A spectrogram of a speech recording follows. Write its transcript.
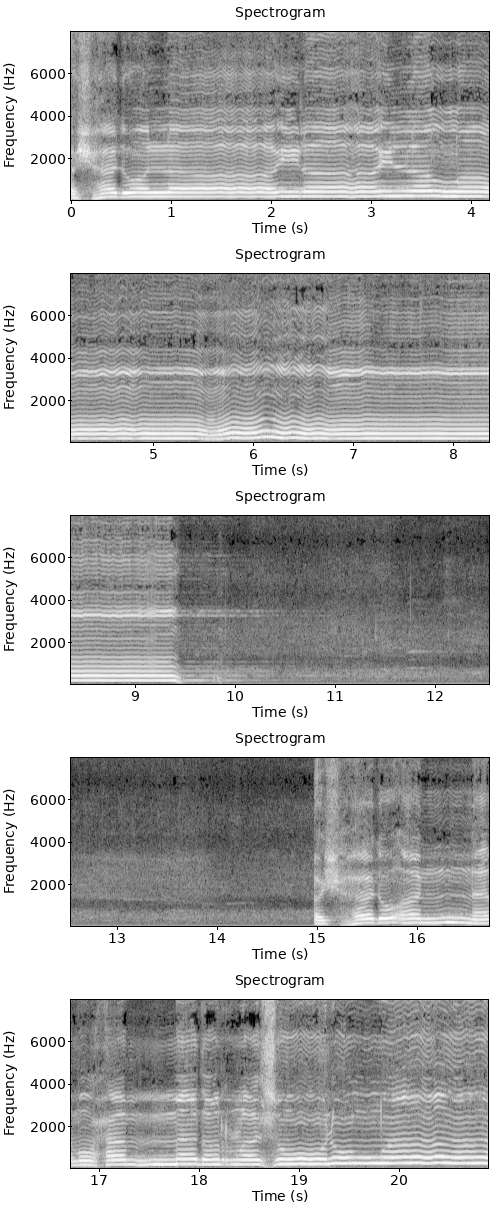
أشهد أن لا إله إلا الله. أشهد أن محمد رسول الله.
